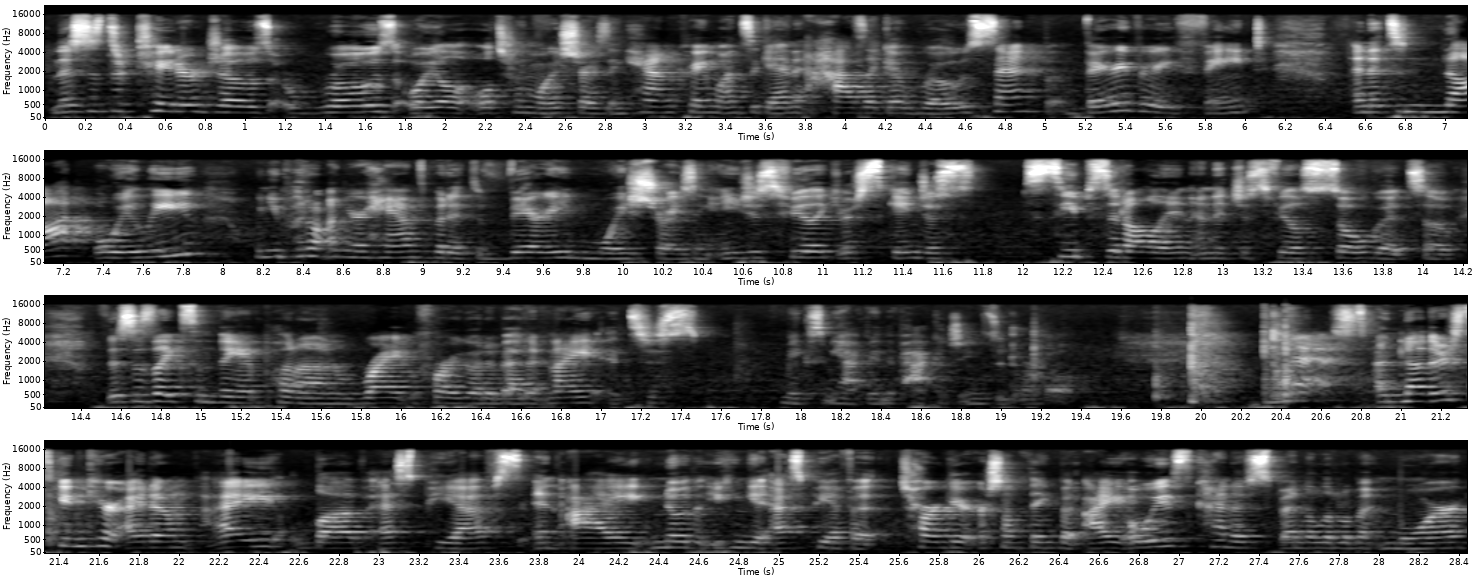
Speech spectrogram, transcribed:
And this is the Trader Joe's Rose Oil Ultra Moisturizing Hand Cream. Once again, it has like a rose scent, but very, very faint. And it's not oily when you put it on your hands, but it's very moisturizing. And you just feel like your skin just seeps it all in and it just feels so good. So this is like something I put on right before I go to bed at night. It just makes me happy and the packaging is adorable. Another skincare item. I love SPFs and I know that you can get SPF at Target or something, but I always kind of spend a little bit more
